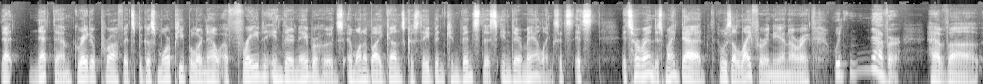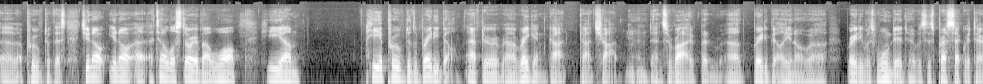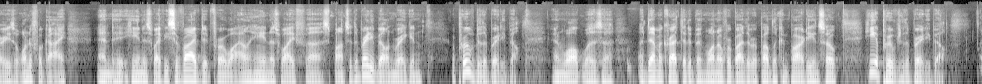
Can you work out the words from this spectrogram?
that net them greater profits because more people are now afraid in their neighborhoods and want to buy guns because they've been convinced this in their mailings. It's it's it's horrendous. My dad, who was a lifer in the NRA, would never have uh, uh, approved of this. Do you know? You know, uh, I tell a little story about Walt. He um, he approved of the Brady Bill after uh, Reagan got got shot mm-hmm. and, and survived, but uh, Brady Bill, you know, uh, Brady was wounded. It was his press secretary. He's a wonderful guy. And he and his wife, he survived it for a while. And he and his wife uh, sponsored the Brady Bill, and Reagan approved of the Brady Bill. And Walt was a, a Democrat that had been won over by the Republican Party. And so he approved of the Brady Bill.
